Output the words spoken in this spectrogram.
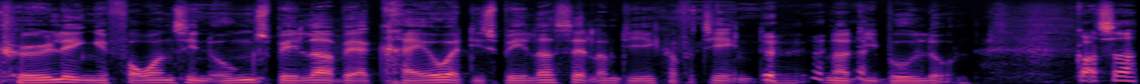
kølinge foran sine unge spillere ved at kræve, at de spiller, selvom de ikke har fortjent det, når de er på udlån. Godt så.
